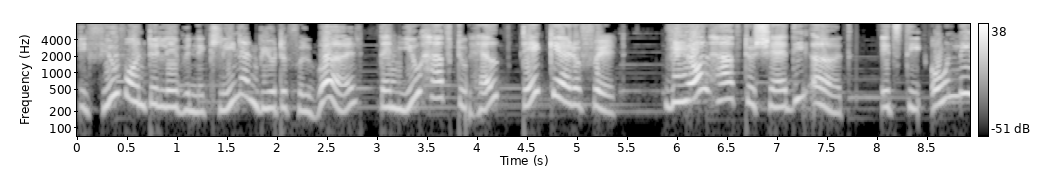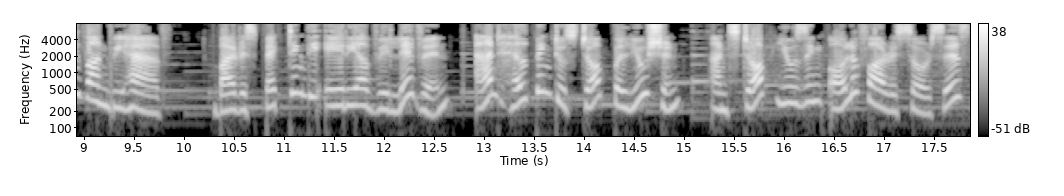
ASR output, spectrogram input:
If you want to live in a clean and beautiful world, then you have to help take care of it. We all have to share the earth. It's the only one we have. By respecting the area we live in and helping to stop pollution and stop using all of our resources,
